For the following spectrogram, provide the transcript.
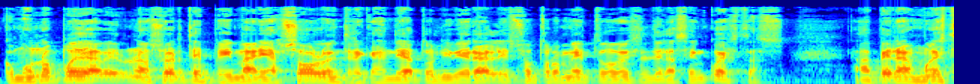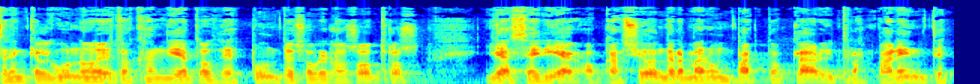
Como no puede haber una suerte primaria solo entre candidatos liberales, otro método es el de las encuestas. Apenas muestren que alguno de estos candidatos despunte sobre los otros, ya sería ocasión de armar un pacto claro y transparente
